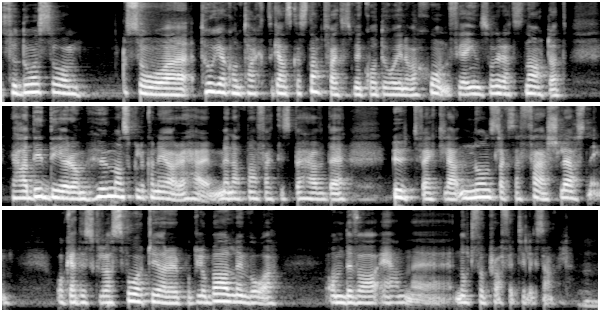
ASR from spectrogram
Så då så, så tog jag kontakt ganska snabbt faktiskt med KTH Innovation för jag insåg rätt snart att jag hade idéer om hur man skulle kunna göra det här men att man faktiskt behövde utveckla någon slags affärslösning och att det skulle vara svårt att göra det på global nivå om det var en eh, not for profit till exempel. Mm.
